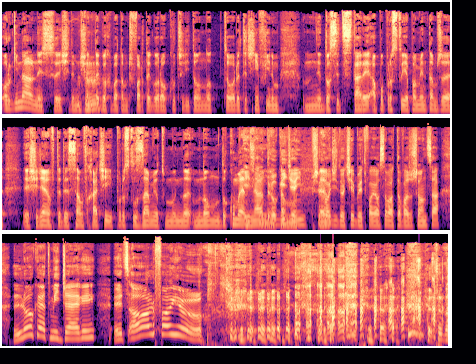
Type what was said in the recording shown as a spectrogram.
oryginalny z 70 chyba tam czwartego roku, czyli to no, teoretycznie film dosyć stary, a po prostu ja pamiętam, że siedziałem wtedy sam w chacie i po prostu zamiótł mn- mną dokument. I na drugi dzień przychodzi do ciebie twoja osoba towarzysząca. Look at me, Jerry. It's all for you. To no,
